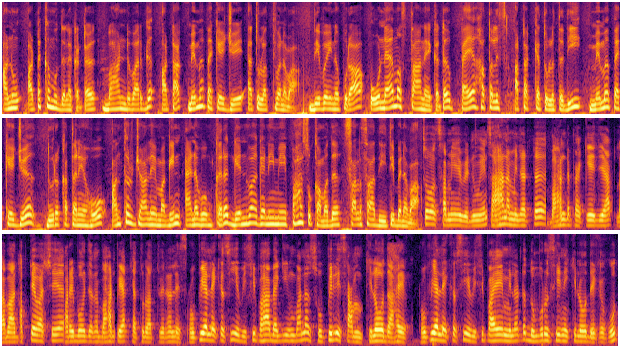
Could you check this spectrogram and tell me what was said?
අනු අටක මුදලකට බාණ්ඩ වර්ග අටක් මෙම පැකේජයේ ඇතුළත් වනවා. දිවයින පුරා ඕනෑම ස්ථානයකට පැය හතලිස් අටක් ඇතුළතදී මෙම පැකේජය දුරකතනය හෝ අන්තර්ජාලය මගින් ඇනවුම් කර ගෙන්වා ගැනීමේ පහසුකමද සලසාදී තිබෙනවා. සමය වෙනුවෙන් සහන මිලට බහන්ඩ පැකේජයක් ලබා අත්‍යවශ්‍ය පරිභෝජන බහන්පයක් ඇතුළත් වෙන ලෙස. රුපියල් එකසිය විසිපහ බැගිම් වන සුපිරි සම් කිලෝ දහය. රුපියල් එකසිය විසිපහේ මිලට දුඹුරු සීනි කිලෝ දෙකකුත්.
